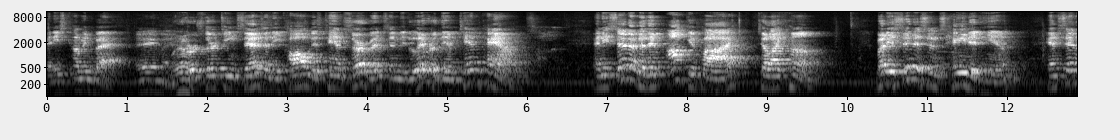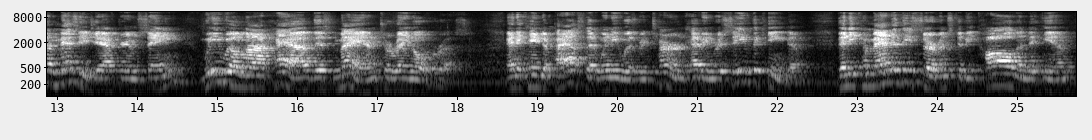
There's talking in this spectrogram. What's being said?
and he's coming back. Amen. Verse 13 says, And he called his ten servants, and he delivered them ten pounds. And he said unto them, Occupy till I come. But his citizens hated him, and sent a message after him, saying, We will not have this man to reign over us. And it came to pass that when he was returned, having received the kingdom, then he commanded these servants to be called unto him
